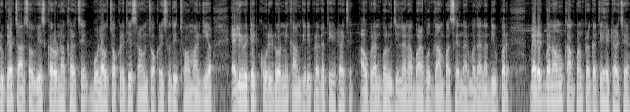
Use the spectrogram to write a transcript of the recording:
રૂપિયા ચારસો વીસ કરોડના ખર્ચે બોલાવ ચોકડીથી શ્રવણ ચોકડી સુધી છ માર્ગીય એલિવેટેડ કોરિડોરની કામગીરી પ્રગતિ હેઠળ છે. આ ઉપરાંત ભરૂચ જિલ્લાના બાળભૂત ગામ પાસે નર્મદા નદી ઉપર બેરેજ બનાવવાનું કામ પણ પ્રગતિ હેઠળ છે.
